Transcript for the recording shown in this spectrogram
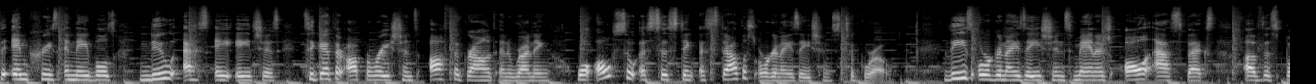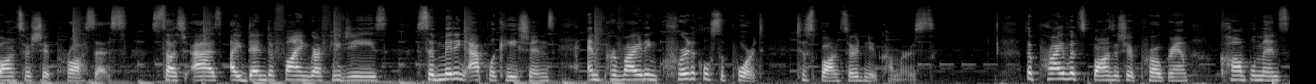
The increase enables new SAHs to get their operations off the ground and running while also assisting established organizations to grow. These organizations manage all aspects of the sponsorship process, such as identifying refugees, submitting applications, and providing critical support to sponsored newcomers. The private sponsorship program complements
